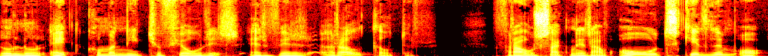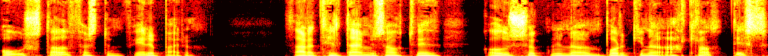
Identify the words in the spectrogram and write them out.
001,94 er fyrir ráðgátur, frásagnir af óutskýrðum og óstaðfestum fyrirbærum. Það er til dæmis átt við góðsögnina um borgina Atlantis,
